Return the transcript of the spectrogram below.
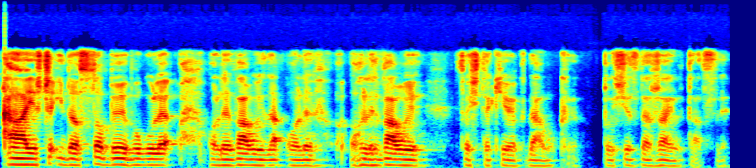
A jeszcze inne osoby w ogóle olewały, na, ole, olewały coś takiego jak naukę. To się zdarzają tacy.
